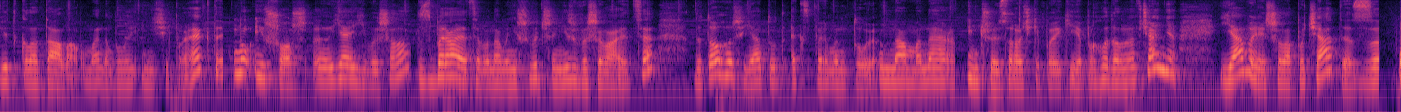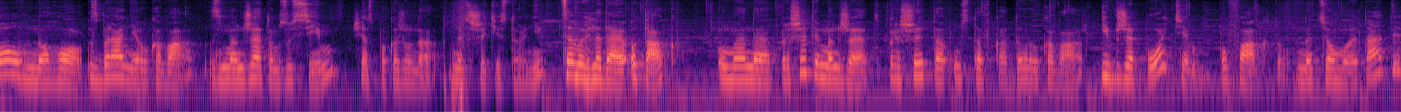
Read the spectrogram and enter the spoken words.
відкладала. У мене були інші проекти. Ну і що ж, е, я її вишила. Збирається вона мені швидше, ніж вишивається. До того ж, я тут експериментую. На манер іншої сорочки, по якій я проходила навчання, я вирішила почати з повного збирання рукава з манжетом з усім. Зараз покажу на незшитій стороні. Це виглядає отак. У мене пришитий манжет, пришита уставка до рукава, і вже потім, по факту, на цьому етапі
